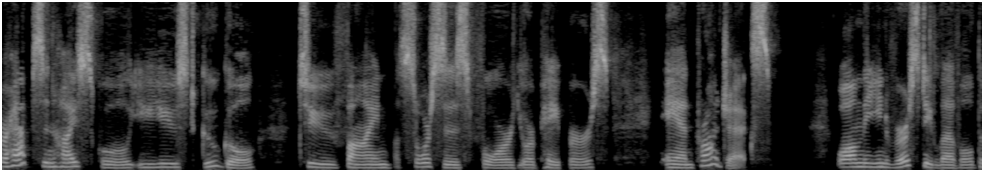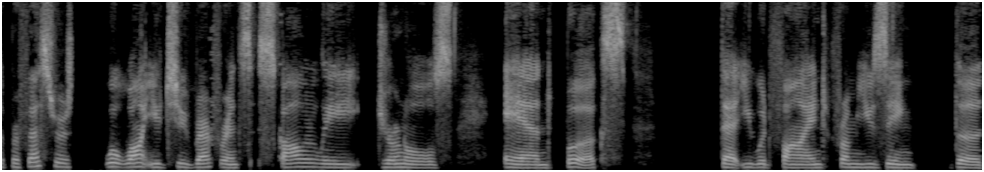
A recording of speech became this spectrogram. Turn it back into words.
Perhaps in high school you used Google to find sources for your papers and projects. While on the university level, the professors will want you to reference scholarly journals and books that you would find from using the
